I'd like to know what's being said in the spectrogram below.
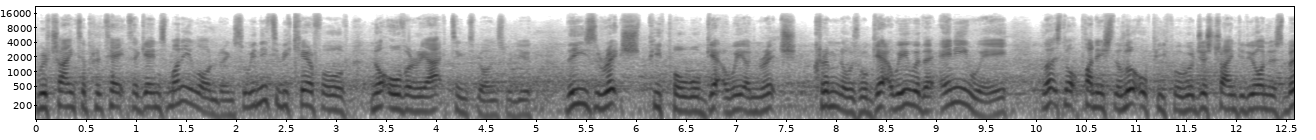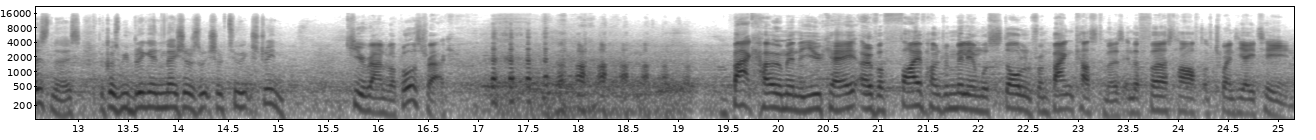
we're trying to protect against money laundering. So we need to be careful of not overreacting, to be honest with you. These rich people will get away, and rich criminals will get away with it anyway. Let's not punish the little people who are just trying to do honest business because we bring in measures which are too extreme. Cue round of applause track. Back home in the UK, over 500 million was stolen from bank customers in the first half of 2018.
